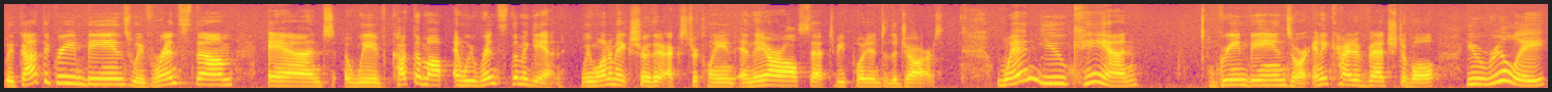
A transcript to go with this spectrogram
we've got the green beans, we've rinsed them, and we've cut them up and we rinse them again. We want to make sure they're extra clean and they are all set to be put into the jars. When you can green beans or any kind of vegetable, you really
